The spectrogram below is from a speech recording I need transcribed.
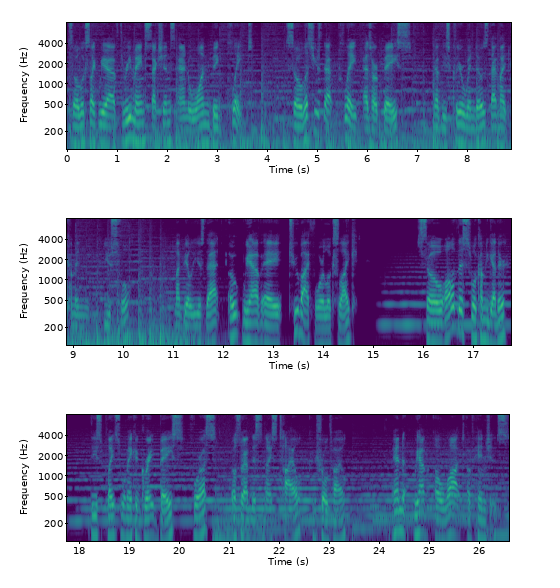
So it looks like we have three main sections and one big plate. So let's use that plate as our base. We have these clear windows, that might come in useful. Might be able to use that. Oh, we have a 2x4 looks like. So all of this will come together. These plates will make a great base for us. We also have this nice tile, control tile. And we have a lot of hinges.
